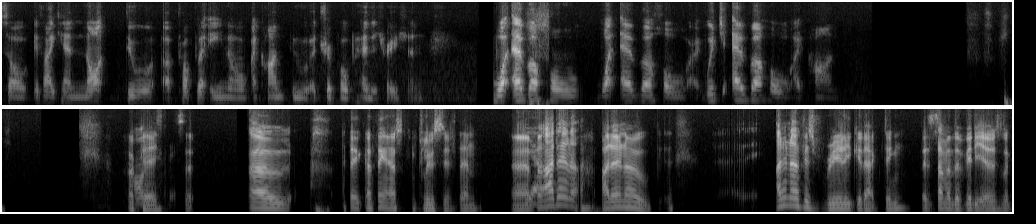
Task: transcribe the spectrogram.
So if I cannot do a proper anal, I can't do a triple penetration. Whatever hole, whatever hole, whichever hole I can't. Okay. Honestly. So, oh, I think I think that's conclusive then. Uh, Yeah. But I don't know. I don't know. I don't know if it's really good acting, but some of the videos look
